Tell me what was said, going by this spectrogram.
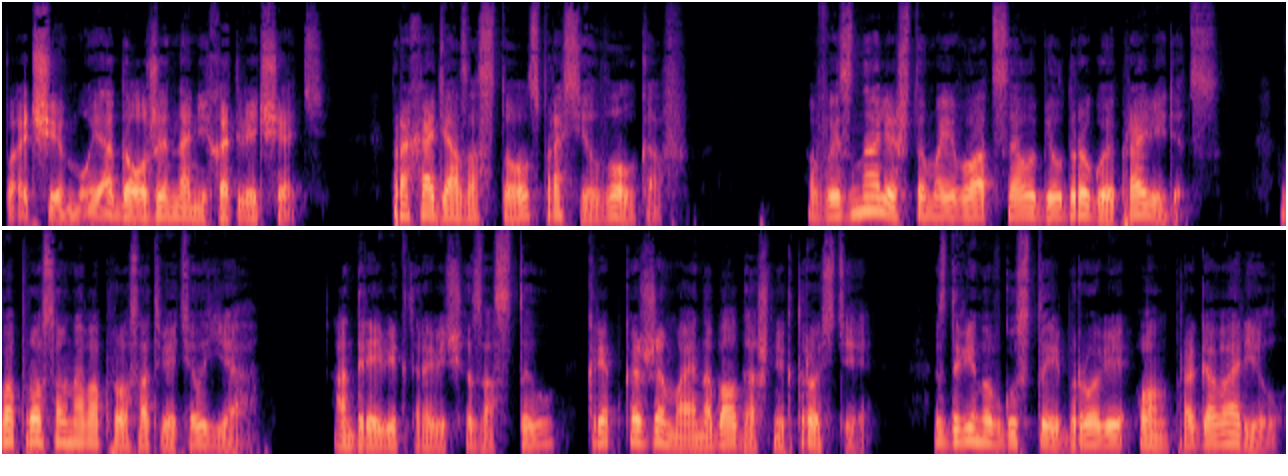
Почему я должен на них отвечать? Проходя за стол, спросил Волков. Вы знали, что моего отца убил другой провидец? Вопросом на вопрос ответил я. Андрей Викторович застыл, крепко сжимая набалдашник трости. Сдвинув густые брови, он проговорил.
